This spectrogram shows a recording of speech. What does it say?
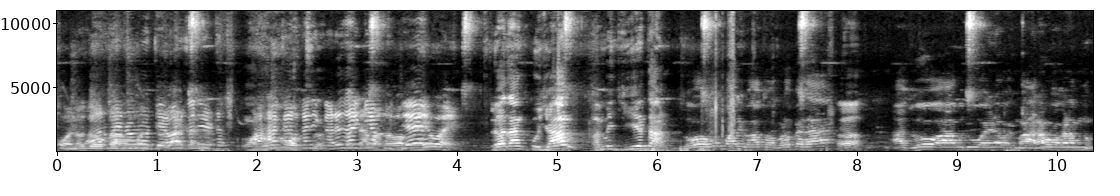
ઓનો બાર તહેવાર કરી. હાહાકાર કરી કરે છે કે પૂછજે લો તાન કુજાલ અમે જીએ તાન. જો હું મારી વાત સાંભળો પહેલા. હા. આ જો આ બધું એને મારા વગડામનું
